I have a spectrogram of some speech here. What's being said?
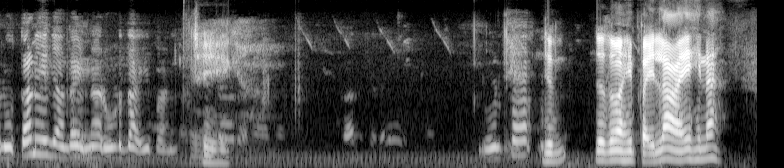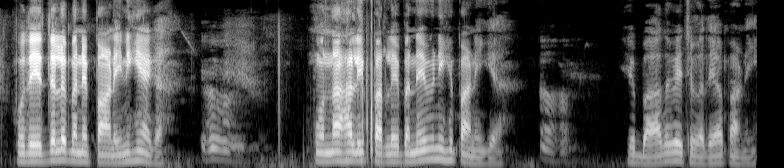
ਖਲੋਤਾ ਨਹੀਂ ਜਾਂਦਾ ਇੰਨਾ ਰੋੜਦਾ ਹੀ ਪਾਣੀ। ਠੀਕ ਹੈ। ਹੁਣ ਤਾਂ ਜਦ- ਜਦੋਂ ਅਸੀਂ ਪਹਿਲਾਂ ਆਏ ਸੀ ਨਾ ਉਹਦੇ ਇਧਰਲੇ ਬੰਨੇ ਪਾਣੀ ਨਹੀਂ ਹੈਗਾ। ਹਾਂ। ਉਹਨਾਂ ਹਾਲੀ ਪਰਲੇ ਬੰਨੇ ਵੀ ਨਹੀਂ ਸੀ ਪਾਣੀ ਗਿਆ। ਹਾਂ। ਇਹ ਬਾਅਦ ਵਿੱਚ ਵਧਿਆ ਪਾਣੀ।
